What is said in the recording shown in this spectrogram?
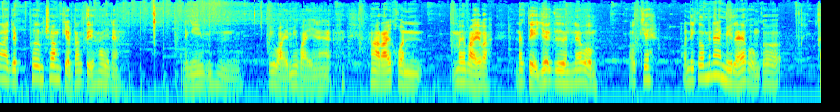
น่าจะเพิ่มช่องเก็บนักเตะให้นะ อย่างนี้ไม่ไหวไม่ไหวนะฮะห้าร้อยคนไม่ไหวว่ะ นักเตะเยอะเกินนะผม โอเค วันนี้ก็ไม่น่ามีแล้วผมก็ใคร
